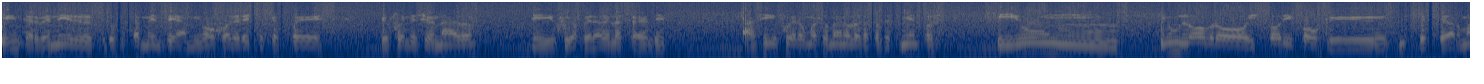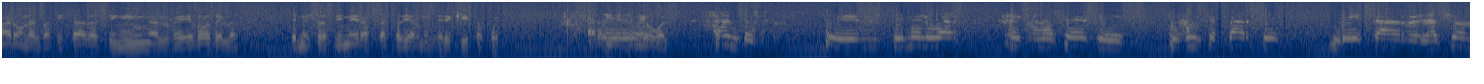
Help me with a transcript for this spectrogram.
intervenir justamente a mi ojo derecho que fue, que fue lesionado y fui operado en la de Así fueron más o menos los acontecimientos y un, y un logro histórico que, se armaron las batizadas en alrededor de, las, de nuestra primera plaza de armas de Arequipa. Pues. Así es, amigo Walter. Santos, en primer lugar, reconocer que tú fuiste parte de esta relación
